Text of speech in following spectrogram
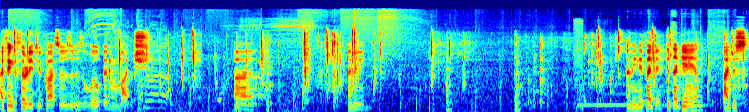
I think 32 classes is a little bit much. Uh, I mean, I mean, if I did get that game, I just,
